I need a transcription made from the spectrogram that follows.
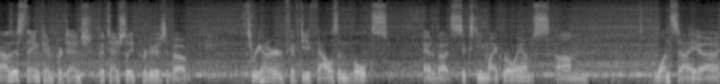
Now this thing can potentially produce about 350,000 volts at about 60 microamps. Um, once I uh,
